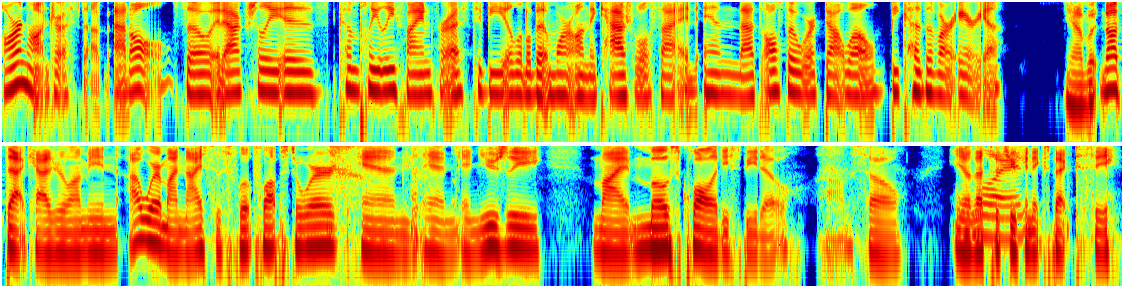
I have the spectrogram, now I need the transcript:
are not dressed up at all. So it actually is completely fine for us to be a little bit more on the casual side. And that's also worked out well because of our area. Yeah, but not that casual. I mean, I wear my nicest flip flops to work and and and usually my most quality Speedo. Um, so, you know, that's what you can expect to see.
